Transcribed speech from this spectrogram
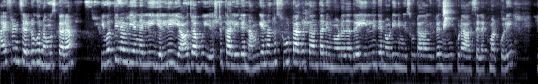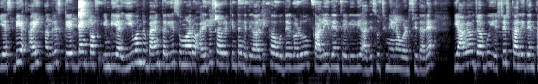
ಹಾಯ್ ಫ್ರೆಂಡ್ಸ್ ಎಲ್ರಿಗೂ ನಮಸ್ಕಾರ. ಇವತ್ತಿನ ವಿಡಿಯೋನಲ್ಲಿ ಎಲ್ಲಿ ಯಾವ ಜಾಬು ಎಷ್ಟು ಖಾಲಿ ಇದೆ ನಮಗೇನಾದರೂ ಸೂಟ್ ಆಗುತ್ತಾ ಅಂತ ನೀವು ನೋಡೋದಾದರೆ ಇಲ್ಲಿದೆ ನೋಡಿ ನಿಮಗೆ ಸೂಟ್ ಆಗಿದ್ರೆ ನೀವು ಕೂಡ ಸೆಲೆಕ್ಟ್ ಮಾಡ್ಕೊಳ್ಳಿ. ಎಸ್ ಬಿ ಐ ಅಂದರೆ ಸ್ಟೇಟ್ ಬ್ಯಾಂಕ್ ಆಫ್ ಇಂಡಿಯಾ ಈ ಒಂದು ಬ್ಯಾಂಕಲ್ಲಿ ಸುಮಾರು ಐದು ಸಾವಿರಕ್ಕಿಂತ ಅಧಿಕ ಹುದ್ದೆಗಳು ಖಾಲಿ ಇದೆ ಅಂತ ಹೇಳಿ ಇಲ್ಲಿ ಅಧಿಸೂಚನೆಯನ್ನು ಹೊರಡಿಸಿದ್ದಾರೆ. ಯಾವ್ಯಾವ ಜಾಬು ಎಷ್ಟೆಷ್ಟು ಖಾಲಿ ಇದೆ ಅಂತ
